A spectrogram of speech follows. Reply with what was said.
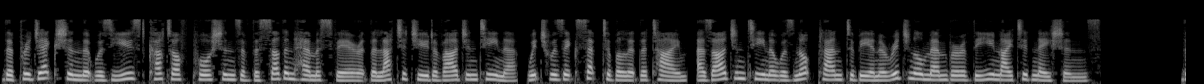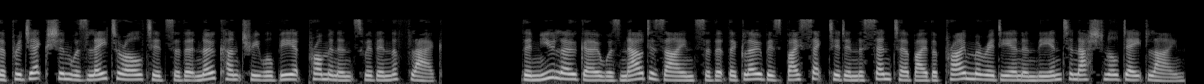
The projection that was used cut off portions of the southern hemisphere at the latitude of Argentina, which was acceptable at the time, as Argentina was not planned to be an original member of the United Nations. The projection was later altered so that no country will be at prominence within the flag. The new logo was now designed so that the globe is bisected in the center by the prime meridian and the international date line.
